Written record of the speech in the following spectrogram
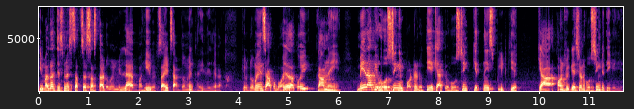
कि मतलब जिसमें सबसे सस्ता डोमेन मिल रहा है, वही वेबसाइट से आप डोमेन खरीद लीजिएगा। क्योंकि डोमेन से आपको बहुत ज़्यादा कोई काम नहीं है। मेन आपकी होस्टिंग इंपॉर्टेंट होती है कि आपकी होस्टिंग कितनी स्पीड की है। क्या कॉन्फ़िगरेशन होस्टिंग में दी गई है।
